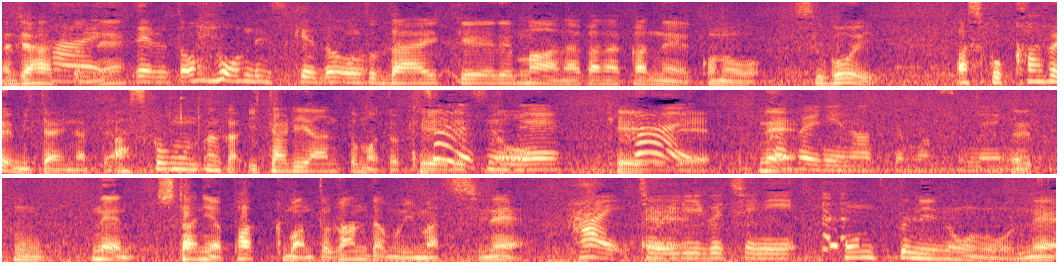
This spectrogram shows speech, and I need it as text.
あジャーッとね。はい、出ると思うんですけ本当ど台形でまあなかなかねこのすごいあそこカフェみたいになってあそこもなんかイタリアントマト系列のすね。経営ではい、ね。カフェになってますね。ね下にはパックマンとガンダムいますしね。はい一応入り口に、本当にのね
